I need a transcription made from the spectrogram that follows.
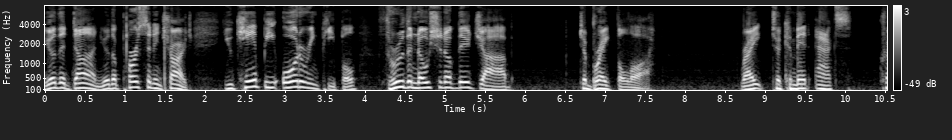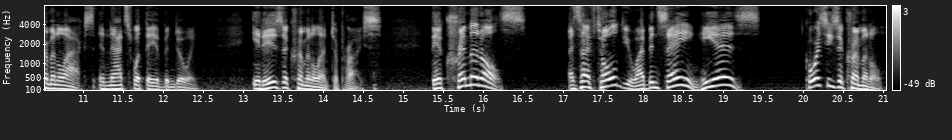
you're the don, you're the person in charge, you can't be ordering people through the notion of their job to break the law, right? To commit acts, criminal acts. And that's what they have been doing. It is a criminal enterprise. They're criminals. As I've told you, I've been saying he is. Of course, he's a criminal.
